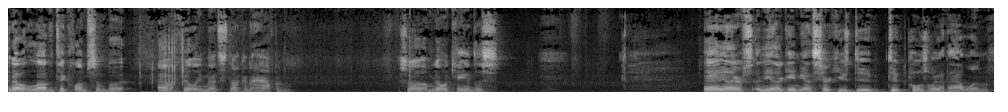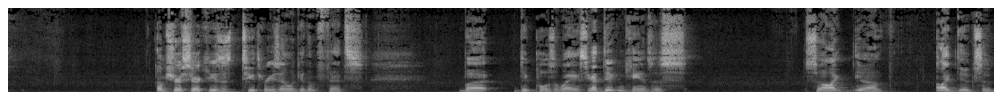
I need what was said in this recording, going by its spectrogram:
I would love to take Clemson, but I have a feeling that's not going to happen. So I'm going with Kansas. And the other in the other game, you got Syracuse Duke. Duke pulls away with that one. I'm sure Syracuse's two three zone will give them fits, but Duke pulls away. So you got Duke and Kansas. So I like you know I like Duke. So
